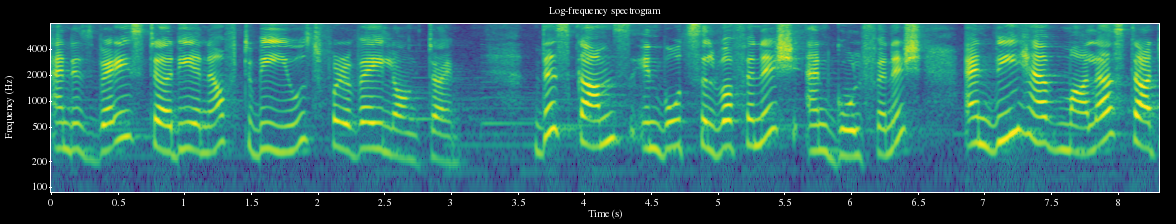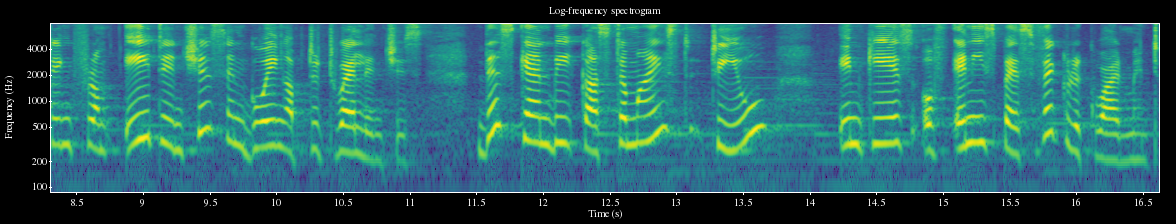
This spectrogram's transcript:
and is very sturdy enough to be used for a very long time. This comes in both silver finish and gold finish and we have mala starting from 8 inches and going up to 12 inches. This can be customized to you in case of any specific requirement.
